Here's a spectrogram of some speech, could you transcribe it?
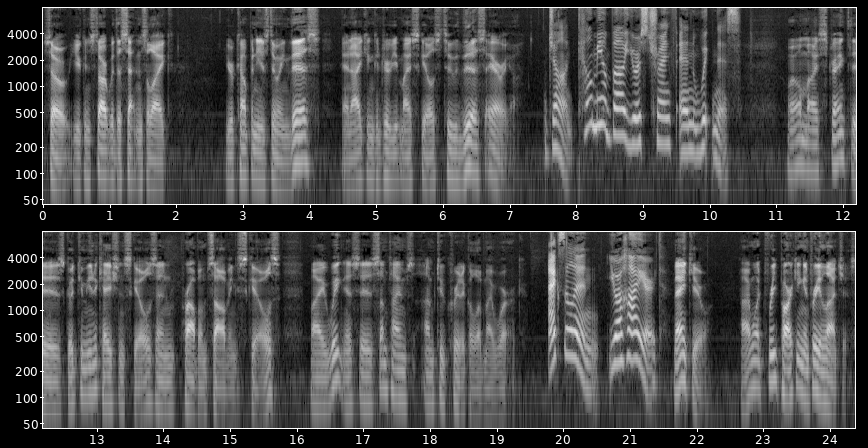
So you can start with a sentence like Your company is doing this, and I can contribute my skills to this area. John, tell me about your strength and weakness. Well, my strength is good communication skills and problem solving skills. My weakness is sometimes I'm too critical of my work. Excellent. You're hired. Thank you. I want free parking and free lunches.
